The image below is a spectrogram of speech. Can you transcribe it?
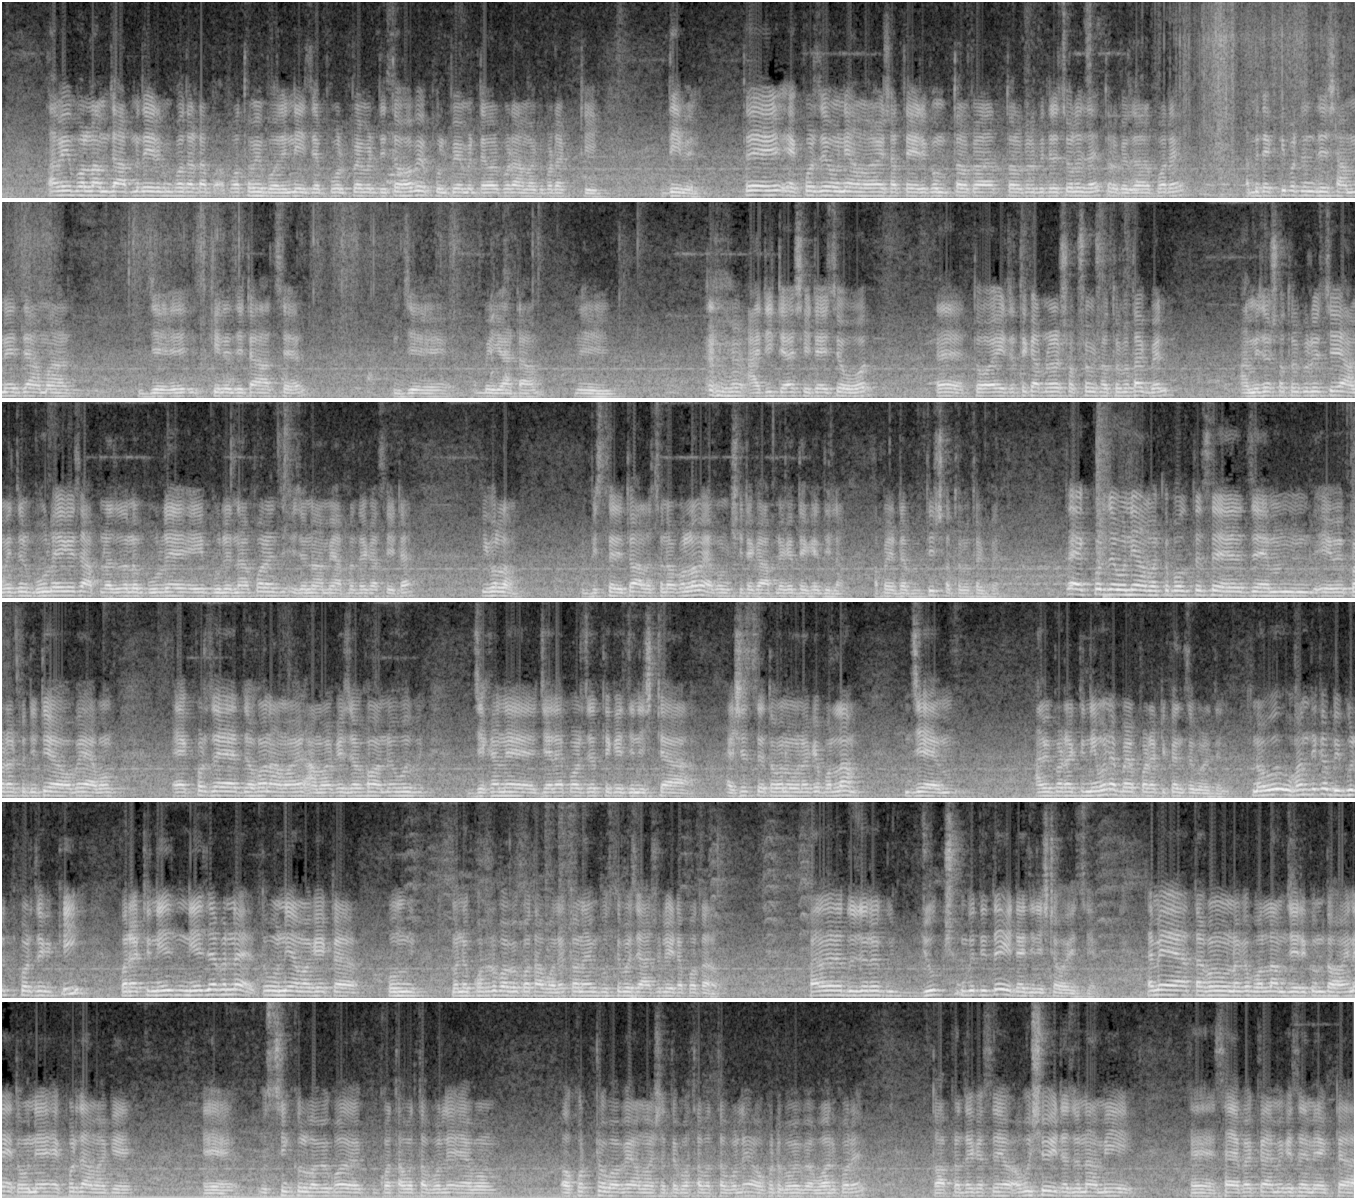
আমি বললাম যে আপনাদের এরকম কথাটা প্রথমে বলিনি যে ফুল পেমেন্ট দিতে হবে ফুল পেমেন্ট দেওয়ার পরে আমাকে প্রোডাক্টটি দিবেন। তো এক পর্যায়ে উনি আমার সাথে এরকম তর্কা, তর্কের ভিতরে চলে যায়। তর্কে যাওয়ার পরে আপনি দেখতে পাচ্ছেন যে সামনে যে আমার যে স্ক্রিনে যেটা আছে, যে ইয়াটা আইডিটা, সেটা হচ্ছে ওর। হ্যাঁ তো এটা থেকে আপনারা সবসময় সতর্ক থাকবেন। আমি যেন সতর্ক রয়েছি, আমি যেন ভুল হয়ে গেছে, আপনারা যেন ভুলে, এই ভুলে না পড়েন, এই জন্য আমি আপনাদের কাছে এটা কী করলাম? বিস্তারিত আলোচনা করলাম এবং সেটাকে আপনাকে দেখে দিলাম। আপনি এটার প্রতি সতর্ক থাকবেন। তো এক পর্যায়ে উনি আমাকে বলতেছে যে এই প্রোডাক্ট দিতে হবে এবং এক পর্যায়ে যখন আমার, আমাকে যখন ওই যেখানে জেলা পর্যায় থেকে জিনিসটা এসেছে, তখন ওনাকে বললাম যে আমি প্রোডাক্টটি নেব না প্রোডাক্টটি ক্যান্সেল করে দিন। ওখান থেকে বিপরীত পর্যায়ে কি? প্রোডাক্টটি নিয়ে নিয়ে যাবেন না তো উনি আমাকে একটা মানে কঠোরভাবে কথা বলে তখন আমি বুঝতে পারছি আসলে এটা প্রতারক। কারণ এটা দুজনের যুগ সঙ্গতিতে এটা জিনিসটা হয়েছে। আমি তখন ওনাকে বললাম যে এরকম তো হয় না তো উনি এক পর্যায়ে আমাকে এ, উচ্ছৃঙ্খলভাবে কথাবার্তা বলে এবং অকঠ্যভাবে আমার সাথে কথাবার্তা বলে অকঠ্যভাবে ব্যবহার করে। তো আপনাদের কাছে অবশ্যই এটার জন্য আমি সাইবার ক্রাইমের কাছে আমি একটা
